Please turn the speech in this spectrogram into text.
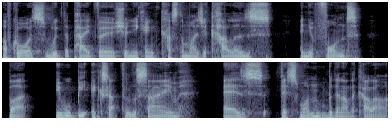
Of course, with the paid version, you can customize your colors and your font, but it will be exactly the same as this one with another color.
